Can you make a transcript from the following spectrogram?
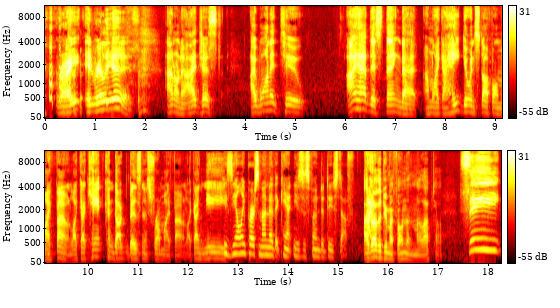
right? It really is. I don't know. I just I wanted to I have this thing that I'm like I hate doing stuff on my phone. Like I can't conduct business from my phone. Like I need He's the only person I know that can't use his phone to do stuff. I'd I- rather do my phone than my laptop. See,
